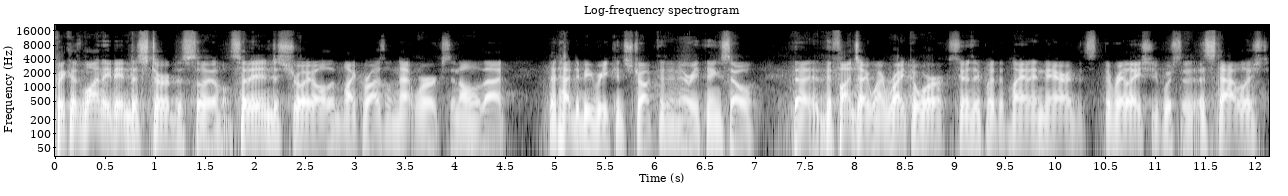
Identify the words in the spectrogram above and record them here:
Because one, they didn't disturb the soil, so they didn't destroy all the mycorrhizal networks and all of that that had to be reconstructed and everything. So the, the fungi went right to work. As soon as they put the plant in there, the, the relationship was established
